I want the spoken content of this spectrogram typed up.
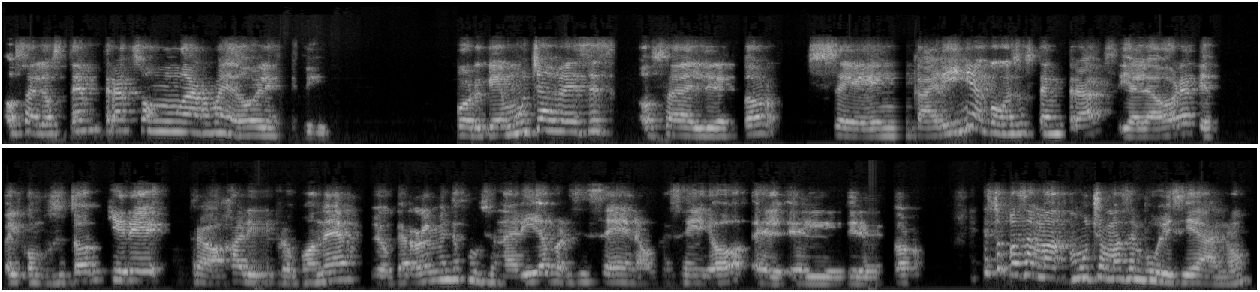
O sea, los temp tracks son un arma de doble filo porque muchas veces, o sea, el director se encariña con esos temp tracks y a la hora que el compositor quiere trabajar y proponer lo que realmente funcionaría para esa escena o qué sé yo, el, director... Esto pasa mucho más en publicidad, ¿no?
